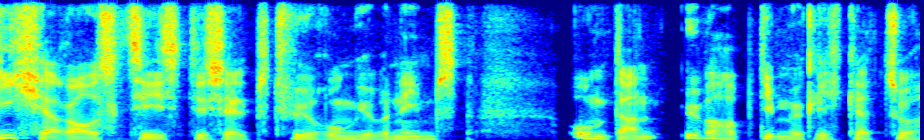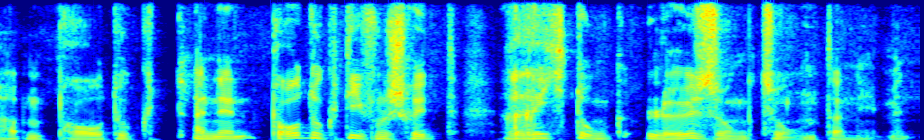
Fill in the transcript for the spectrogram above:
dich herausziehst, die Selbstführung übernimmst, um dann überhaupt die Möglichkeit zu haben, Produkt, einen produktiven Schritt Richtung Lösung zu unternehmen.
